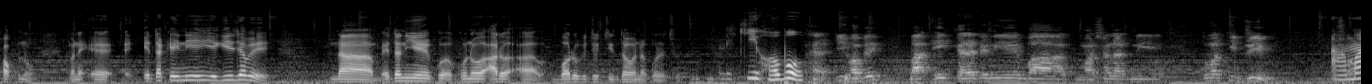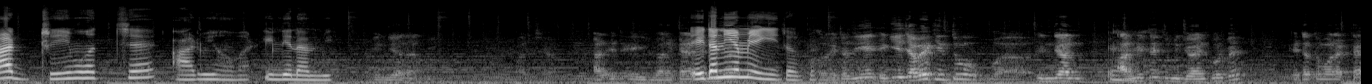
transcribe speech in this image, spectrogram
স্বপ্ন? মানে এটাকে নিয়েই এগিয়ে যাবে? না এটা নিয়ে কোনো আরও বড় কিছু চিন্তা ভাবনা করেছ? মানে কি হব? হ্যাঁ কি হবে? বা এই ক্যারাটে নিয়ে বা মার্শাল আর্ট নিয়ে তোমার কি ড্রিম? আমার ড্রিম হচ্ছে আর্মি হওয়ার ইন্ডিয়ান আর্মি। ইন্ডিয়ান আর্মি। আচ্ছা আর এ- এই মানে এইটা নিয়ে আমি এগিয়ে যাব। এটা নিয়ে এগিয়ে যাবে কিন্তু ইন্ডিয়ান আর্মিতে তুমি জয়েন করবে এটা তোমার একটা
